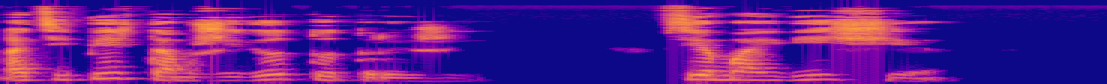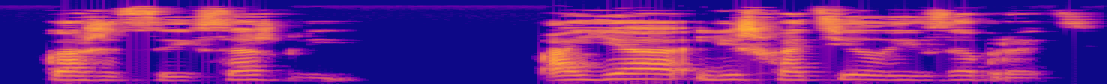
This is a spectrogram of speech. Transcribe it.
А теперь там живет тот рыжий. Все мои вещи, кажется, их сожгли. А я лишь хотела их забрать.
